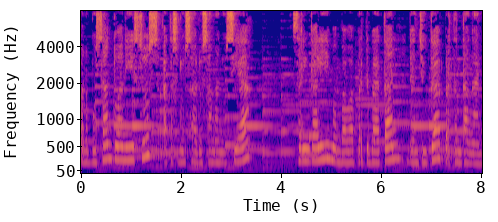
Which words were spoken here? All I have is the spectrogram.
penebusan Tuhan Yesus atas dosa-dosa manusia sering kali membawa perdebatan dan juga pertentangan.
